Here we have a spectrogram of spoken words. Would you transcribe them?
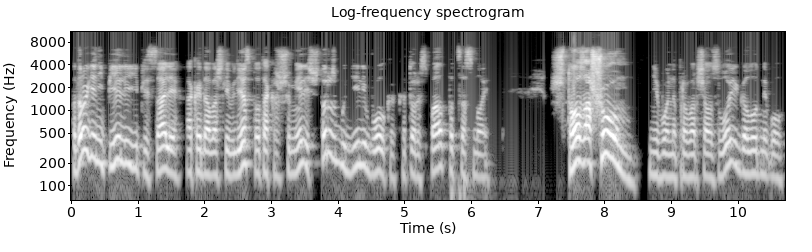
По дороге они пели и плясали, а когда вошли в лес, то так расшумелись, что разбудили волка, который спал под сосной. «Что за шум?» – Невольно проворчал злой и голодный волк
